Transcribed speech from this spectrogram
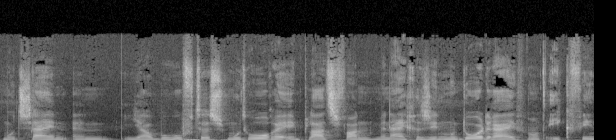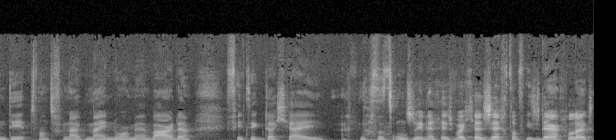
moet zijn. En jouw behoeftes moet horen in plaats van mijn eigen zin moet doordrijven. Want ik vind dit. Want vanuit mijn normen en waarden vind ik dat, jij, dat het onzinnig is wat jij zegt of iets dergelijks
